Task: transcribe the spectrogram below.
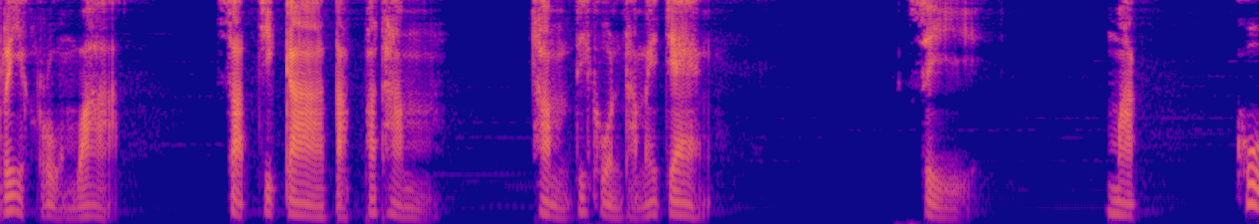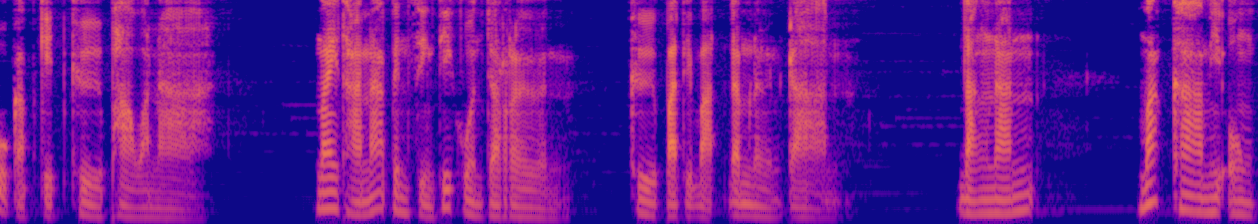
เรียกรวมว่า สัจจิกาตับพพธรรม ธรรมที่ควรทำให้แจ้ง 4. มักคู่กับกิจคือภาวนา ในฐานะเป็นสิ่งที่ควรเจริญ คือปฏิบัติดำเนินการ ดังนั้น มักคามีองค์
